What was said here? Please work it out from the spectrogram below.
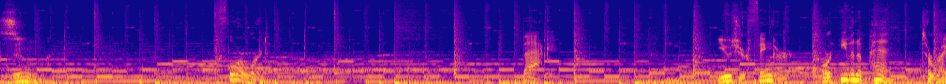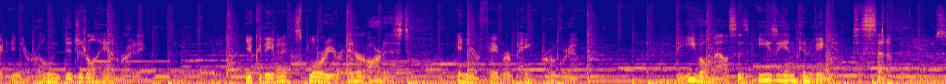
Zoom. Forward. Back. Use your finger or even a pen to write in your own digital handwriting. You can even explore your inner artist in your favorite paint program. The Evo Mouse is easy and convenient to set up and use.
